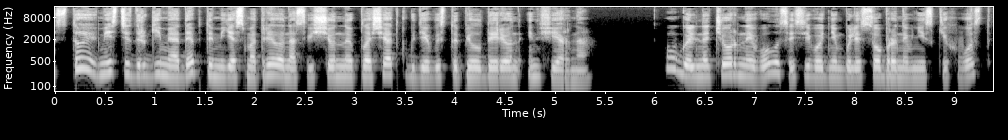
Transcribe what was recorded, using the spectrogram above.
Стоя вместе с другими адептами, я смотрела на освещенную площадку, где выступил Дэрион Инферно. Угольно-черные волосы сегодня были собраны в низкий хвост,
